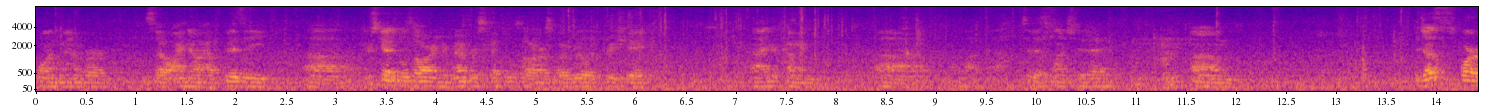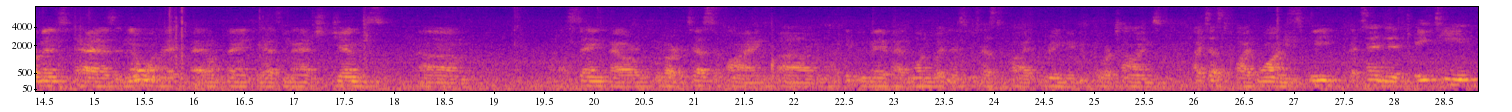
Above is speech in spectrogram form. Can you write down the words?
one member. So I know how busy uh, your schedules are and your members' schedules are, so I really appreciate uh, your coming uh, to this lunch today. Um, The Justice Department has, no one, I I don't think, has matched Jim's um, staying power with regard to testifying. Um, I think we may have had one witness who testified three, maybe four times. I testified once. We attended 18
